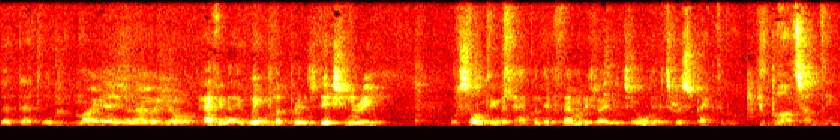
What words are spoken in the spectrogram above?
that, that in my days when I was young, having a Winkler Prins dictionary was something that happened in families where you would say, oh, that's respectable. You bought something,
